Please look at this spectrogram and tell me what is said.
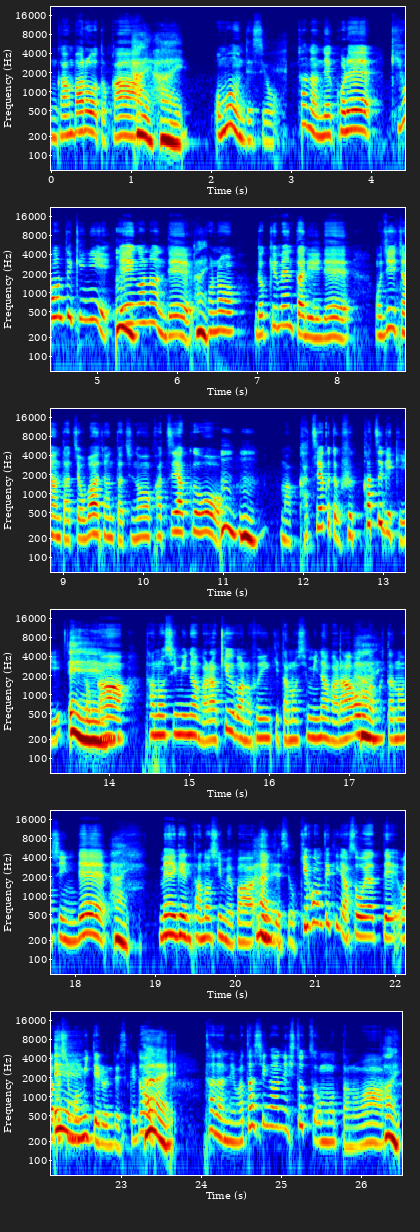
頑張ろうとかはい。はい。思うんですよ。ただねこれ基本的に映画なんで、うんはいこのドキュメンタリーでおじいちゃんたちおばあちゃんたちの活躍を、うんうん。まあ、活躍とか復活劇ええとか楽しみながら、キューバの雰囲気楽しみながらはい音楽楽しんで、はい。名言楽しめばいいんですよ、基本的にはそうやって私も見てるんですけど、はい。ただね私がね一つ思ったのは、はい。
